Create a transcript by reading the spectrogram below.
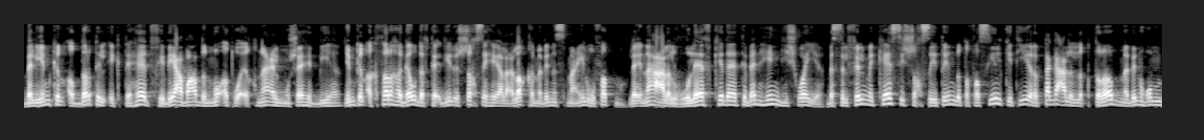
بل يمكن قدرت الاجتهاد في بيع بعض النقط وإقناع المشاهد بيها. يمكن أكثرها جودة في تقديري الشخصي هي العلاقة ما بين إسماعيل وفاطمة لأنها على الغلاف كده تبان هندي شوية. بس الفيلم كاسي الشخصيتين بتفاصيل كتير تجعل الاقتراب ما بينهم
